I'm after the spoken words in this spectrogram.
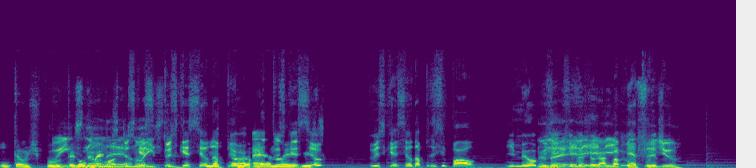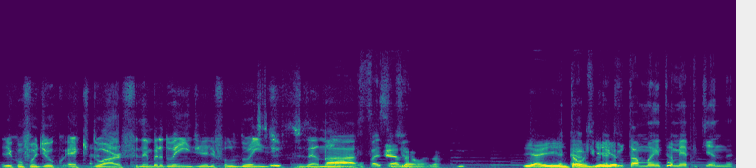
Então, tipo, Duendes pegou não, mais. Né? Tu, esque tu, esqueceu da pior. É, tu, esqueceu, tu esqueceu da principal. E meu objetivo não, não, ele, é jogar com a minha confundiu. tribo. Ele confundiu, é que Dwarf lembra do End, ele falou do End. É, não, ah, faz sentido. É, não, não. E aí, é, então. É, que, e aí, é que o tamanho também é pequeno, né?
